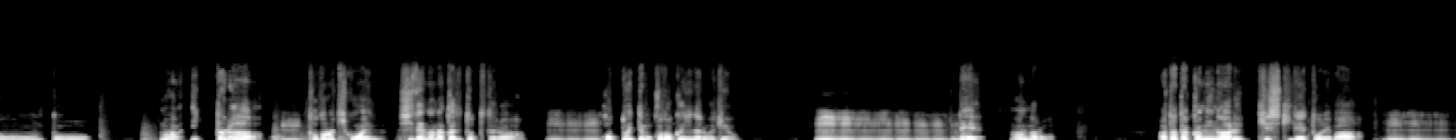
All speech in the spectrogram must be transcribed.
うーんとまあ行ったらうん、轟公園自然の中で撮ってたらうんうんうん。ほっといても孤独になるわけよ。うんうんうんうんうんうんうん。、でなんだろう温かみのある景色で撮ればうんうんうん。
